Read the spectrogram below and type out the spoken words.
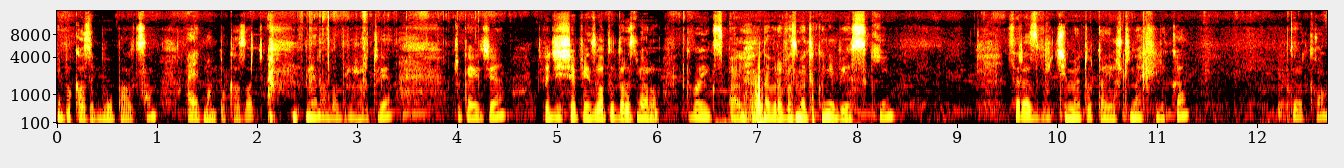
Nie pokażę było palcem. A jak mam pokazać? nie no, dobra, żartuję. Czekajcie. 25 zł do rozmiaru 2XL. Dobra, wezmę tylko niebieski. Zaraz wrócimy tutaj jeszcze na chwilkę. Tylko.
